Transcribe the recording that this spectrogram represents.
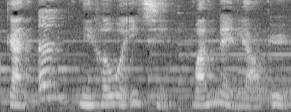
感恩你和我一起完美疗愈。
